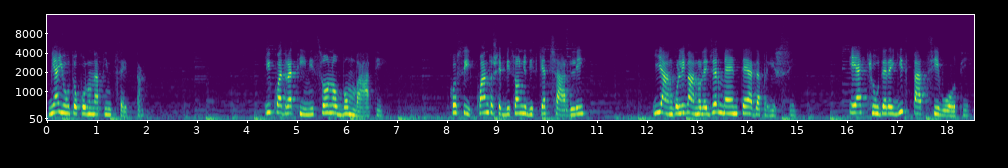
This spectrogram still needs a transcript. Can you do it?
Mi aiuto con una pinzetta. I quadratini sono bombati, così quando c'è bisogno di schiacciarli, gli angoli vanno leggermente ad aprirsi e a chiudere gli spazi vuoti.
